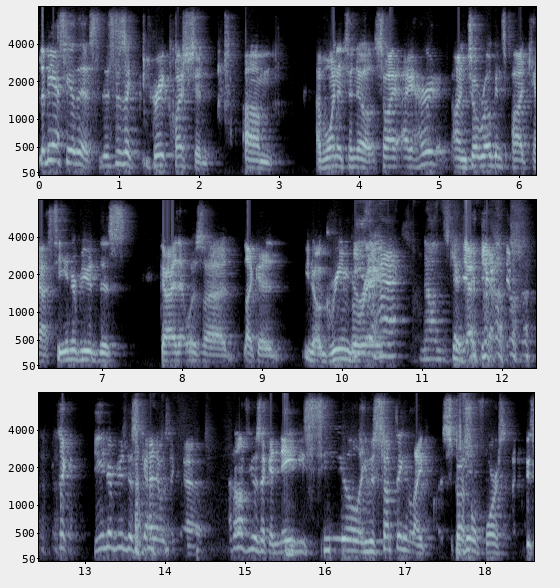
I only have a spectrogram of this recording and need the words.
let me ask you this. This is a great question. Um, I've wanted to know. So I, I heard on Joe Rogan's podcast, he interviewed this guy that was uh, like a you know green He's a beret. No, I'm just kidding. Yeah, yeah. It's like he interviewed this guy that was like a, I don't know if he was like a Navy SEAL. He was something like special forces. He was,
